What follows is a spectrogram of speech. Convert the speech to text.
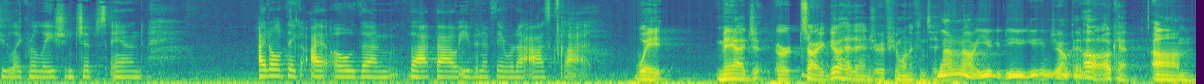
to like relationships, and I don't think I owe them that bow, even if they were to ask that. Wait, may I? Ju- or sorry, go ahead, Andrew, if you want to continue. No, no, no. You, you, you can jump in. Oh, okay. Um,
